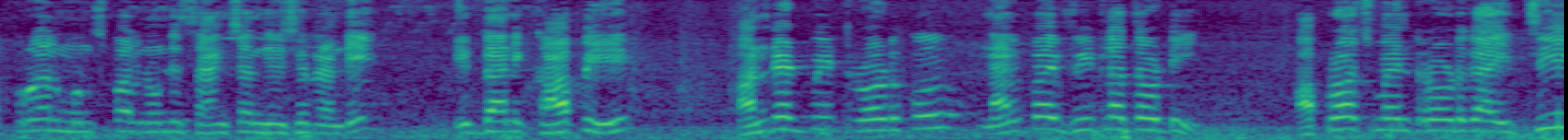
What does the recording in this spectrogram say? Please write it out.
approval municipal నుండి శాంక్షన్ చేసిరండి ఇది దాని కాపీ. హండ్రెడ్ ఫీట్ రోడ్కు నలభై ఫీట్లతోటి అప్రోచ్మెంట్ రోడ్గా ఇచ్చి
